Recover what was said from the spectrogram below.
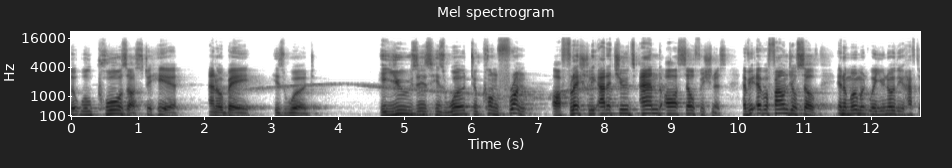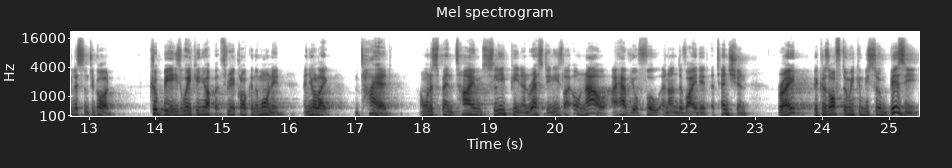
that will cause us to hear and obey His word. He uses His word to confront our fleshly attitudes and our selfishness. Have you ever found yourself in a moment where you know that you have to listen to God? Could be He's waking you up at three o'clock in the morning and you're like, I'm tired. I want to spend time sleeping and resting. He's like, Oh, now I have your full and undivided attention, right? Because often we can be so busy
